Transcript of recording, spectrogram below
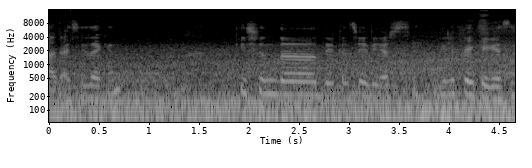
লাগাইছি, দেখেন। কি সুন্দর দুইটা চেরি আসছে, এগুলো পেকে গেছে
